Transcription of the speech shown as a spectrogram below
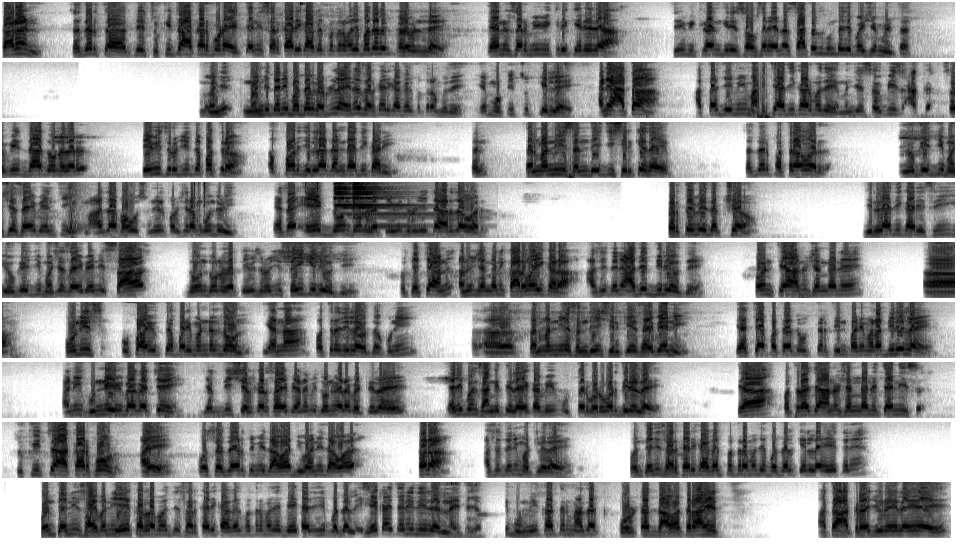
कारण सदर जे चुकीचा आकारपोड आहे त्यांनी सरकारी कागदपत्रामध्ये बदल घडवलेला आहे. त्यानुसार मी विक्री केलेल्या श्री विक्रांत गिरी संसार यांना सातच गुंठाचे पैसे मिळतात. म्हणजे म्हणजे त्यांनी बदल घडलेला आहे ना सरकारी कागदपत्रामध्ये. हे मोठी चूक केली आहे. आणि आता आता जे मी माहिती अधिकारमध्ये म्हणजे सव्वीस अक सव्वीस दहा दोन हजार तेवीस रोजीचं पत्र अप्पर जिल्हा दंडाधिकारी सन्माननीय संदेशजी शिर्के साहेब सदर पत्रावर योगेशजी म्हशे साहेब यांची माझा भाऊ सुनील परशुराम गोंधळी याचा एक दोन दोन हजार तेवीस रोजीच्या अर्जावर कर्तव्यदक्ष जिल्हाधिकारी श्री योगेशजी म्हशे साहेब यांनी सहा दोन दोन हजार तेवीस रोजी सही केली होती. व त्याच्या अनु अनुषंगाने कारवाई करा असे त्यांनी आदेश दिले होते. पण त्या अनुषंगाने अं, पोलीस उपायुक्त परिमंडल दोन यांना पत्र दिलं होतं. कुणी? सन्माननीय संदेश शिर्के साहेब यांनी. त्याच्या पत्राचं उत्तर तीन पाणी मला दिलेलं आहे. आणि गुन्हे विभागाचे जगदीश शेलकर साहेब यांना मी दोन वेळा भेटलेलं आहे. त्यांनी पण सांगितलेलं आहे का मी उत्तर बरोबर दिलेलं आहे. त्या पत्राच्या अनुषंगाने त्यांनी चुकीचा आकारफोड आहे व सदर तुम्ही दावा दिवाणी दावा करा असं त्यांनी म्हटलेलं आहे. पण त्यांनी सरकारी कागदपत्रामध्ये बदल केलेला आहे हे त्याने पण त्यांनी साहेबांनी हे करायला पाहिजे सरकारी कागदपत्रामध्ये बेकायदेशीर बदल हे काय त्यांनी लिहिलेलं नाही त्याच्यात? ही भूमिका तर माझा कोर्टात दावा तर आहेच. आता अकरा जुलैला हे आहे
